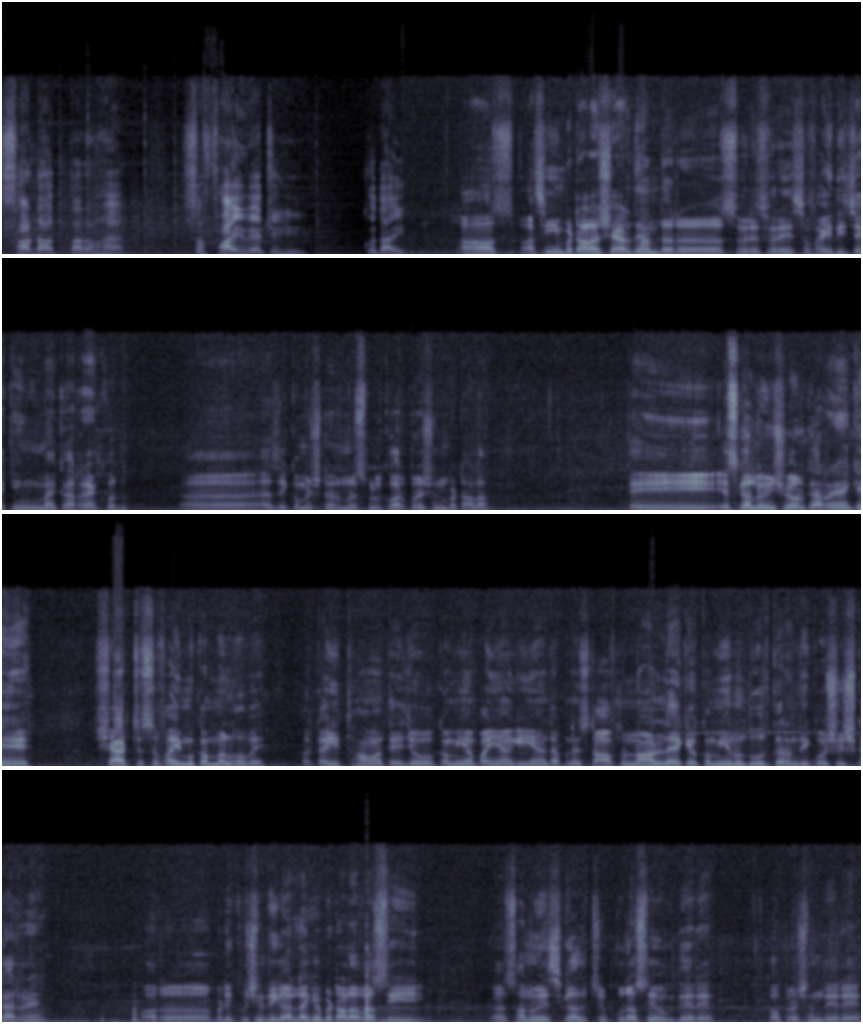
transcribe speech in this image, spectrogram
ਸਾਡਾ ਧਰਮ ਹੈ। ਸਫ਼ਾਈ ਵਿੱਚ ਹੀ ਖੁਦਾਈ। ਆ, ਅਸੀਂ ਬਟਾਲਾ ਸ਼ਹਿਰ ਦੇ ਅੰਦਰ ਸਵੇਰੇ ਸਵੇਰੇ ਸਫ਼ਾਈ ਦੀ ਚੈਕਿੰਗ ਮੈਂ ਕਰ ਰਿਹਾ ਖੁਦ as uh commissioner municipal corporation Batala. ਤੇ ਇਸ ਗੱਲ ਨੂੰ ਇਨਸ਼ੋਰ ਕਰ ਰਹੇ ਹਾਂ ਕਿ ਸ਼ਹਿਰ 'ਚ ਸਫ਼ਾਈ ਮੁਕੰਮਲ ਹੋਵੇ, ਪਰ ਕਈ ਥਾਵਾਂ ਤੇ ਜੋ ਕਮੀਆਂ ਪਾਈਆਂ ਗਈਆਂ, ਤਾਂ ਆਪਣੇ ਸਟਾਫ ਨੂੰ ਨਾਲ ਲੈ ਕੇ ਉਹ ਕਮੀਆਂ ਨੂੰ ਦੂਰ ਕਰਨ ਦੀ ਕੋਸ਼ਿਸ਼ ਕਰ ਰਹੇ ਹਾਂ। ਔਰ ਬੜੀ ਖੁਸ਼ੀ ਦੀ ਗੱਲ ਹੈ ਕਿ ਬਟਾਲਾ ਵਾਸੀ ਸਾਨੂੰ ਇਸ ਗੱਲ 'ਚ ਪੂਰਾ ਸਹਿਯੋਗ ਦੇ ਰਹੇ ਕੋਆਪਰੇਸ਼ਨ ਦੇ ਰਹੇ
